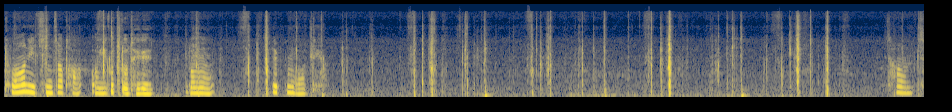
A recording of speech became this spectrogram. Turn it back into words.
도안이 진짜 다 어, 이것도 되게 너무 예쁜 것 같아요. 사원츠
